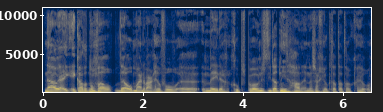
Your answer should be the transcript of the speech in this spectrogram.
Nou ja, ik, ik had het nog wel, wel, maar er waren heel veel eh medegroepsbewoners die dat niet hadden. En dan zag je ook dat dat ook heel,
